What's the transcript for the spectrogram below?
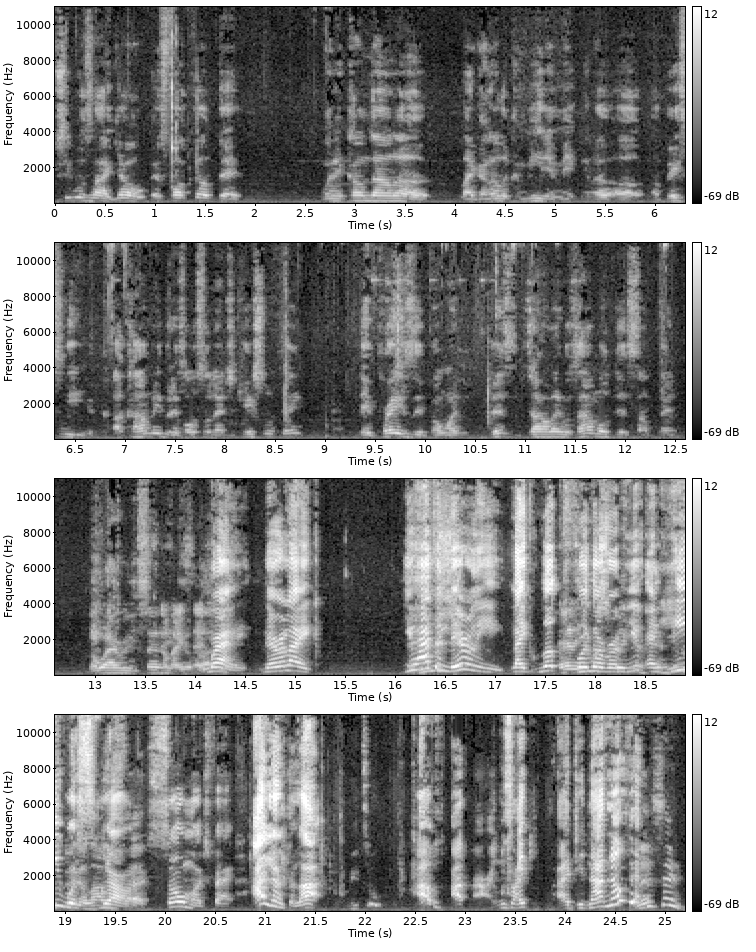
She was like, "Yo, it's fucked up that when it come down to like another comedian making a, a, a basically a comedy, but it's also an educational thing. They praised it, but when this John Leguizamo did something, nobody really said Nobody anything said about it. Right. They were like, you And had he to was- literally like look for the was review, speaking- and and he he was, was speaking a lot of yeah, facts. so much fact. I learned a lot. Me too. I was, I, I was like, I did not know that. Listen, He's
